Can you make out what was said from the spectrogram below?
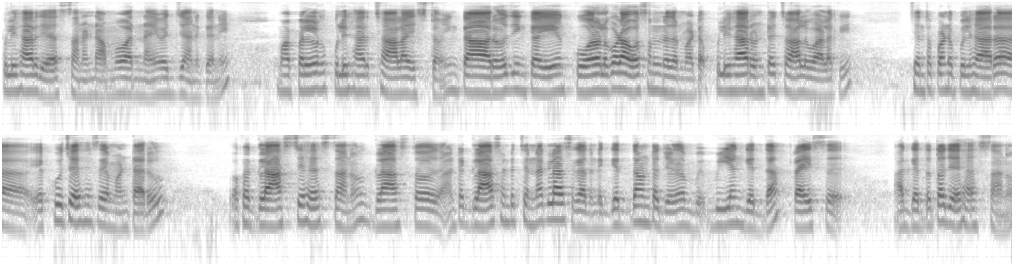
పులిహార చేస్తానండి అమ్మవారి నైవేద్యానికని. మా పిల్లలకు పులిహార చాలా ఇష్టం. ఇంకా ఆ రోజు ఇంకా ఏం కూరలు కూడా అవసరం లేదనమాట పులిహార ఉంటే చాలు వాళ్ళకి. చింతపండు పులిహార ఎక్కువ చేసేసేయమంటారు. ఒక గ్లాస్ చేసేస్తాను. గ్లాస్తో అంటే గ్లాస్ అంటే చిన్న గ్లాస్ కాదండి గిద్ద ఉంటుంది బియ్యం గిద్ద రైస్ ఆ గిద్దతో చేసేస్తాను.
